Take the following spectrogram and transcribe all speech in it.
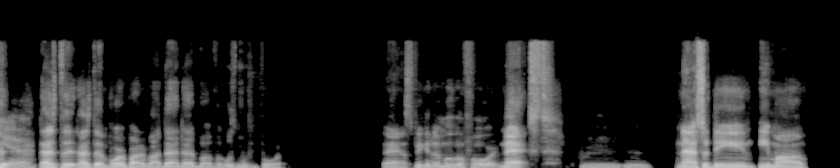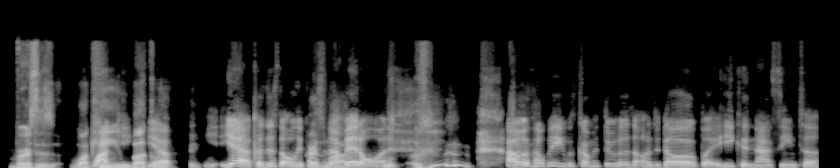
Yeah, that's the that's the important part about that. That motherfucker was moving forward. Damn. Speaking of moving forward, next, mm-hmm. Imavov versus Joaquin Buckley. Yep. Yeah, because it's the only person I bet on. I was hoping he was coming through as an underdog, but he could not seem to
